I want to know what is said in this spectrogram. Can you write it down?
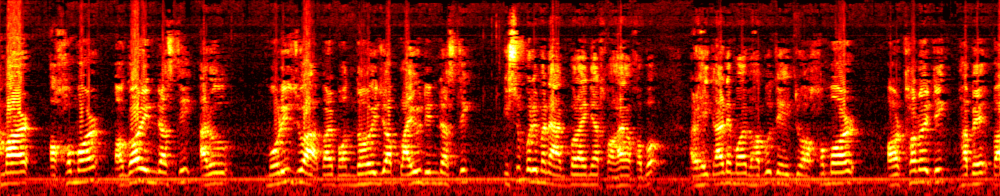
আমাৰ অসমৰ অগৰ ইণ্ডাষ্ট্ৰী আৰু মৰি যোৱা বা বন্ধ হৈ যোৱা প্লাইউড ইণ্ডাষ্ট্ৰীক কিছু পৰিমাণে আগবঢ়াই নিয়াত সহায়ক হ'ব। আৰু সেইকাৰণে মই ভাবোঁ যে এইটো অসমৰ অৰ্থনৈতিকভাৱে বা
